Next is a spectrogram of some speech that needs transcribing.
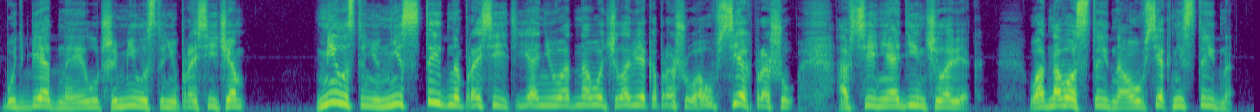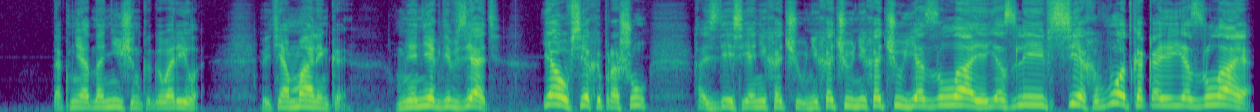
будь бедная и лучше милостыню проси, чем...» Милостыню не стыдно просить. Я не у одного человека прошу, а у всех прошу. А все не один человек. У одного стыдно, а у всех не стыдно. Так мне одна нищенка говорила. Ведь я маленькая, мне негде взять. Я у всех и прошу, а здесь я не хочу, не хочу, не хочу. Я злая, я злее всех. Вот какая я злая!»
